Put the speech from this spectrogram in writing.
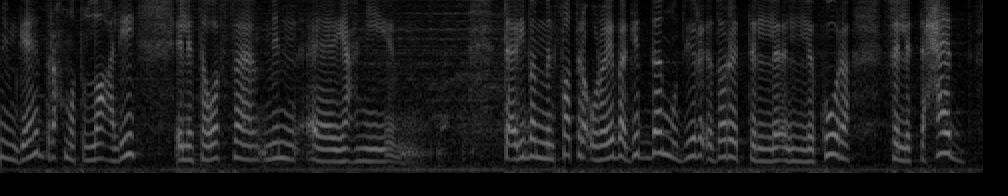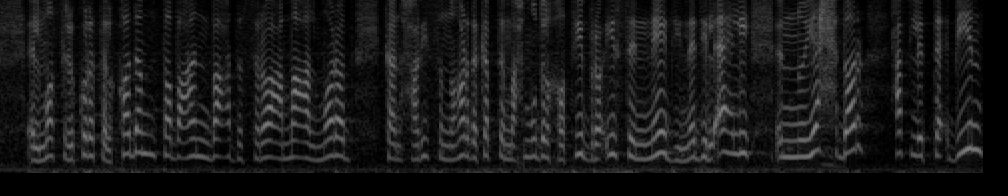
مجاهد رحمة الله عليه اللي توفى من آه، يعني تقريبا من فترة قريبة جدا مدير إدارة ال- الكورة في الاتحاد المصري لكرة القدم. طبعا بعد صراع مع المرض كان حريص النهارده كابتن محمود الخطيب رئيس النادي النادي الأهلي إنه يحضر حفل التأبين.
